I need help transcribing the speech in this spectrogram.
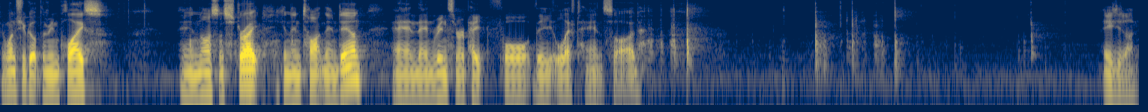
So once you've got them in place and nice and straight, you can then tighten them down and then rinse and repeat for the left hand side. Easy done.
